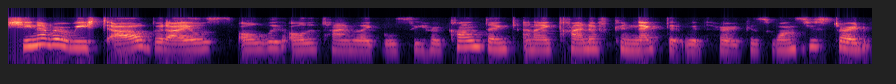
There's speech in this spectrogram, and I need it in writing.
she never reached out, but I was always all the time like we'll see her contact and I kind of connected with her because once you start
